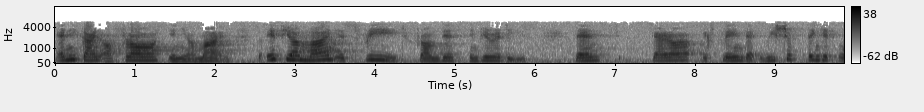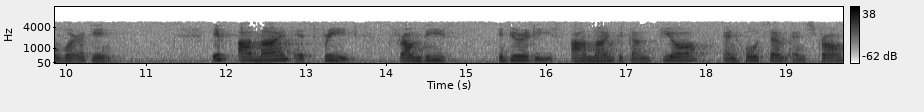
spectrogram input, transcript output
any kind of flaws in your mind. So if your mind is freed from these impurities, then Sarah explained that we should think it over again. If our mind is freed from these impurities, our mind becomes pure and wholesome and strong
